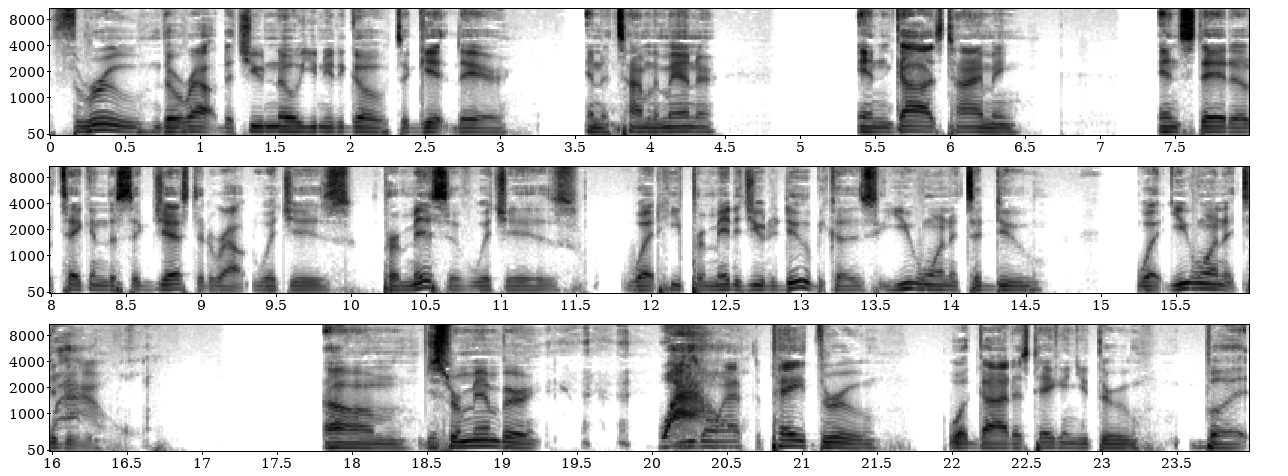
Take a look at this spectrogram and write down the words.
through the route that you know you need to go to get there in a timely manner in God's timing instead of taking the suggested route, which is permissive, which is what He permitted you to do because you wanted to do what you wanted to do. Um, just remember, Wow. you don't have to pay through what God has taken you through, but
